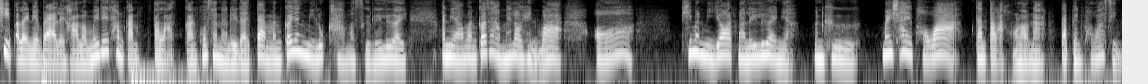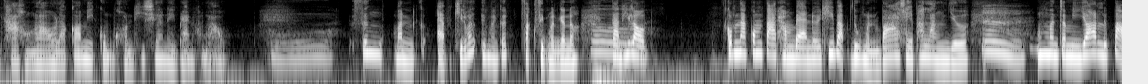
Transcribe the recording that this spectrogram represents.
ทีฟอะไรในแบรนด์เลยค่ะ เราไม่ได้ทำการตลาดการโฆษณาใดๆ แต่มันก็ยังมีลูกค้ามาซื้อเรื่อยๆ อันเนี้ยมันก็ทำให้เราเห็นว่า อ๋อ ที่มันมียอดมาเรื่อยๆ เนี่ย มันคือไม่ใช่เพราะว่า การตลาดของเรานะ แต่เป็นเพราะว่าสินค้าของเราแล้วก็มีกลุ่มคนที่เชื่อในแบรนด์ของเราโอ้ซึ่งมันก็แอบคิดว่าเออมันก็ศักดิ์สิทธิ์เหมือนกันเนาะเออการที่เราก้มหน้าก้มตาทำแบรนด์โดยที่แบบดูเหมือนบ้าใช้พลังเยอะอืมมันจะมียอดหรือเปล่า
